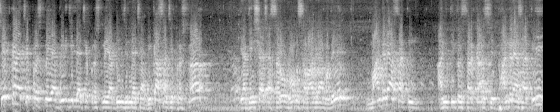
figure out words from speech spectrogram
शेतकऱ्याचे प्रश्न या बीड जिल्ह्याचे प्रश्न या बीड जिल्ह्याच्या विकासाचे प्रश्न या देशाच्या सर्वभौम सभागृहामध्ये मांडण्यासाठी आणि तिथं सरकारशी भांडण्यासाठी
